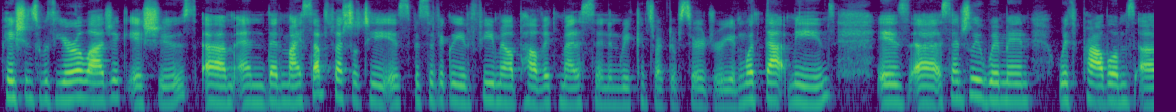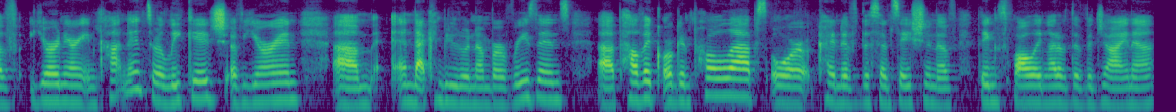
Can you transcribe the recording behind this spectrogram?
patients with urologic issues, um, and then my subspecialty is specifically in female pelvic medicine and reconstructive surgery. And what that means is uh, essentially women with problems of urinary incontinence or leakage of urine, um, and that can be due to a number of reasons. Uh, pelvic organ prolapse or kind of the sensation of things falling out of the vagina.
